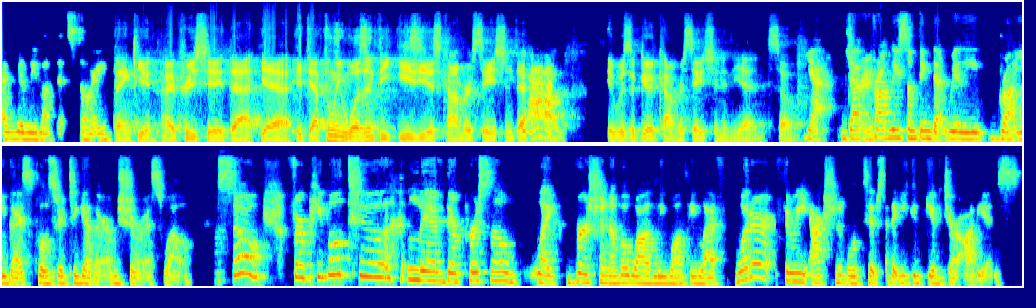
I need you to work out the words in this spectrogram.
I really love that story. Thank you. I appreciate that. Yeah, it definitely wasn't the easiest conversation to yeah. have. It was a good conversation in the end. So, yeah, that's probably something that really brought you guys closer together, I'm sure, as well. So, for people to live their personal like version of a wildly wealthy life, what are three actionable tips that you could give to our audience?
